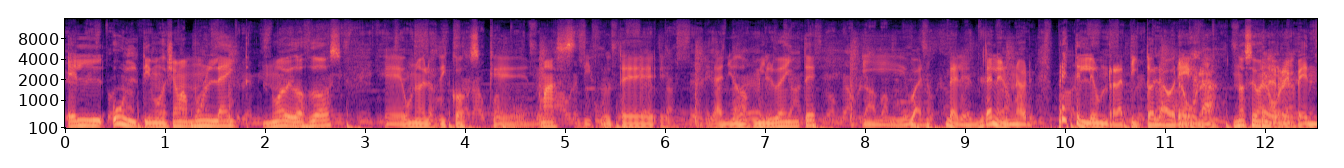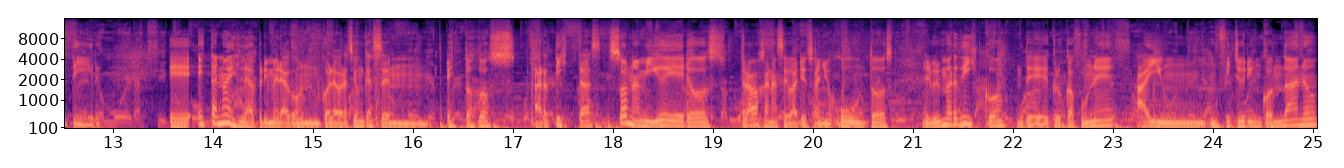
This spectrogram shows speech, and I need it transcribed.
el último que se llama Moonlight 922, eh, uno de los discos que más disfruté eh, el año 2020. Y bueno, dale, dale una. Préstenle un ratito la oreja, no se van a arrepentir. Eh, esta no es la primera con- colaboración que hacen estos dos artistas. Son amigueros, trabajan hace varios años juntos. En el primer disco de Cruz Cafuné hay un, un featuring con Dano,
